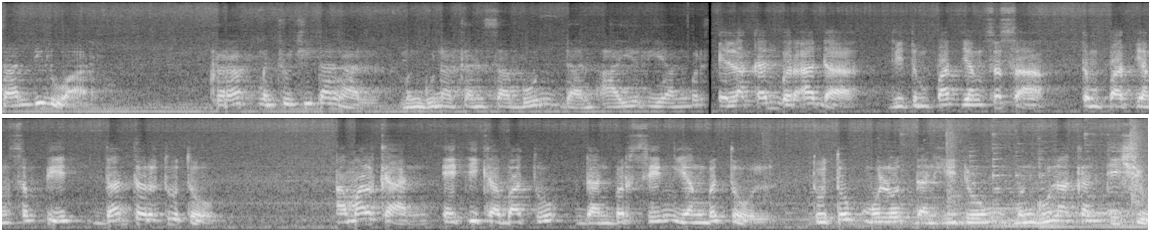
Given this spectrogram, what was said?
Berurusan di luar. Kerap mencuci tangan menggunakan sabun dan air yang bersih. Elakan berada di tempat yang sesak, tempat yang sempit dan tertutup. Amalkan etika batuk dan bersin yang betul. Tutup mulut dan hidung menggunakan tisu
